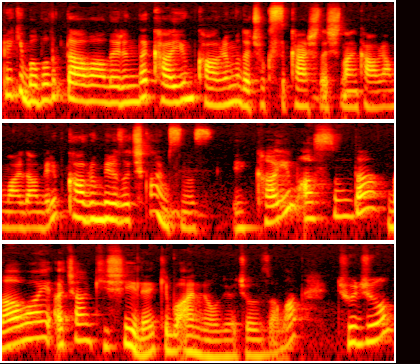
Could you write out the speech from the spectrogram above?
Peki babalık davalarında kayyum kavramı da çok sık karşılaşılan kavramlardan biri. Bu kavramı biraz açıklar mısınız? E, kayyum aslında davayı açan kişiyle ki bu anne oluyor çoğu zaman çocuğun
